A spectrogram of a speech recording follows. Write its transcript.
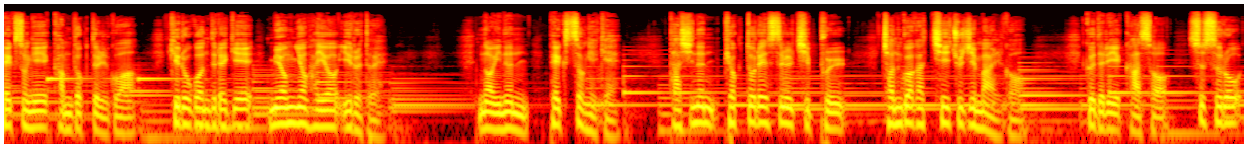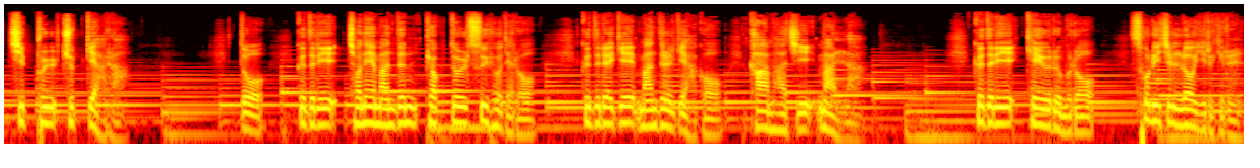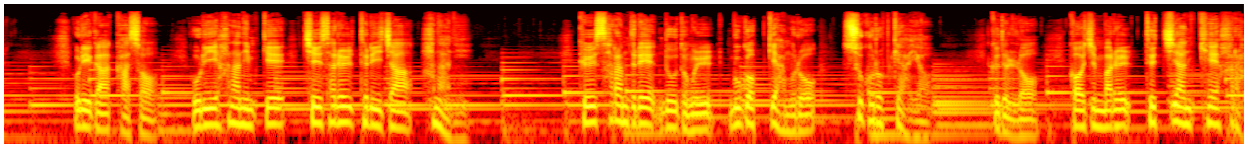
백성의 감독들과 기록원들에게 명령하여 이르되 너희는 백성에게 다시는 벽돌에 쓸 짚을 전과 같이 주지 말고 그들이 가서 스스로 짚을 줍게 하라. 또 그들이 전에 만든 벽돌 수효대로 그들에게 만들게 하고 감하지 말라. 그들이 게으름으로 소리질러 이르기를 우리가 가서 우리 하나님께 제사를 드리자 하나니 그 사람들의 노동을 무겁게 함으로 수고롭게 하여 그들로 거짓말을 듣지 않게 하라.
